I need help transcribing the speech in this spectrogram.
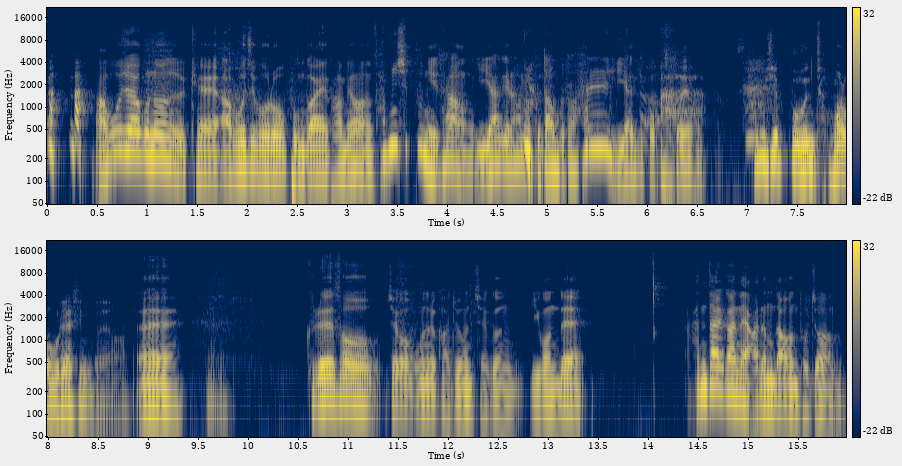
아버지하고는 이렇게 아버지 보러 본가에 가면 30분 이상 이야기를 하면 그 다음부터 할 이야기가 없어요. 30분 정말 오래 하신 거예요. 예. 그래서 제가 오늘 가져온 책은 이건데 한 달간의 아름다운 도전이라는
